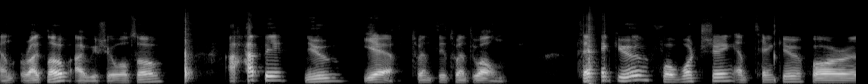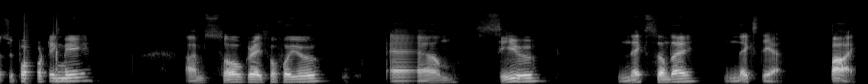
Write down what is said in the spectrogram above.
And right now, I wish you also a happy new year 2021. Thank you for watching and thank you for supporting me. I'm so grateful for you and see you next Sunday, next year. Bye.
